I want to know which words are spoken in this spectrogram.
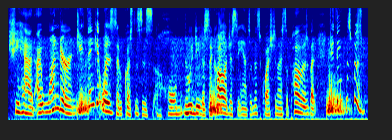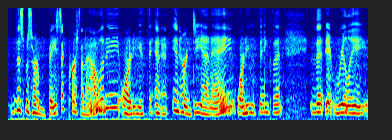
she had. I wonder. Do you think it was? Of course, this is a whole. We need a psychologist to answer this question, I suppose. But do you think this was this was her basic personality, or do you think in, in her DNA, or do you think that? That it really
